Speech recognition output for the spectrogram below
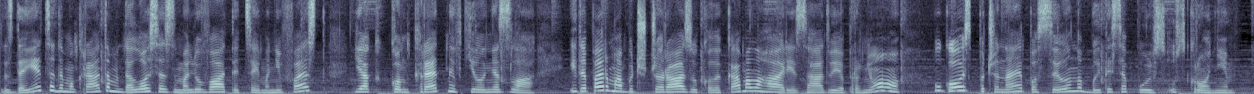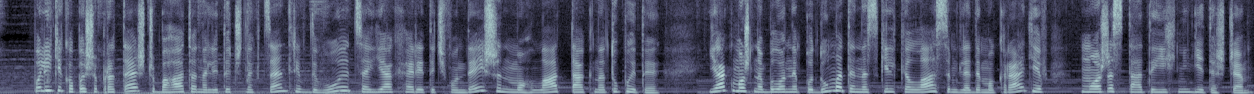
здається, демократам вдалося змалювати цей маніфест як конкретне втілення зла. І тепер, мабуть, щоразу, коли Камала Гаррі згадує про нього, у когось починає посилено битися пульс у скроні. Політіко пише про те, що багато аналітичних центрів дивуються, як Heritage Foundation могла так натупити. Як можна було не подумати, наскільки ласим для демократів може стати їхнє дітище?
